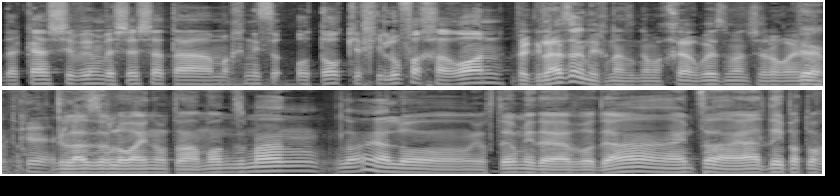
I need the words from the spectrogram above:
דקה 76 אתה מכניס אותו כחילוף אחרון. וגלאזר נכנס גם אחרי הרבה זמן שלא ראינו כן, אותו. כן. גלאזר לא ראינו אותו המון זמן, לא היה לו יותר מדי עבודה, האמצע היה די פתוח,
